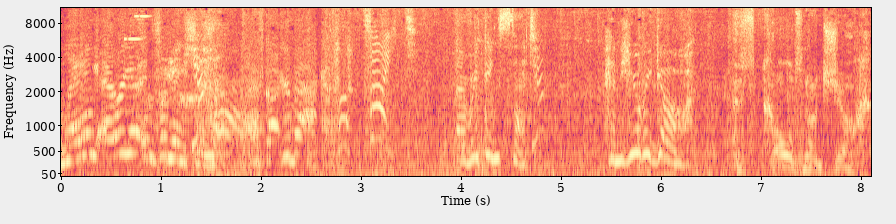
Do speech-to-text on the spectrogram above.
Relaying area information. I've got your back. Fight! Everything's set. And here we go. This cold's no joke.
